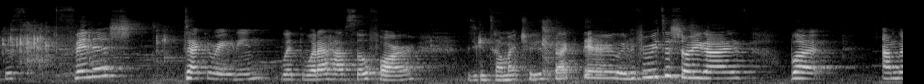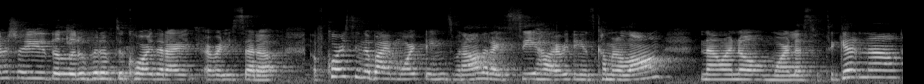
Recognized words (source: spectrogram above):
Just finished decorating with what I have so far. As you can tell, my tree is back there waiting for me to show you guys. But I'm gonna show you the little bit of decor that I already set up. Of course, I need to buy more things, but now that I see how everything is coming along, now I know more or less what to get now.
